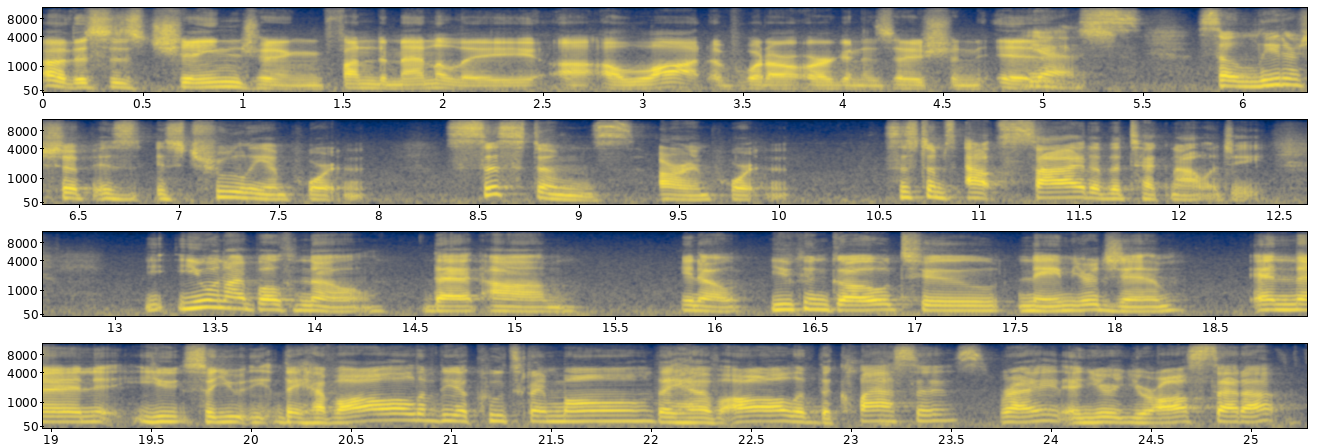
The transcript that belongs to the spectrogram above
oh, this is changing fundamentally uh, a lot of what our organization is. Yes. So leadership is is truly important. Systems are important. Systems outside of the technology. You and I both know that um, you know you can go to name your gym, and then you so you they have all of the accoutrements, they have all of the classes, right? And you're you're all set up,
